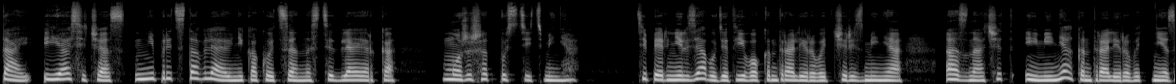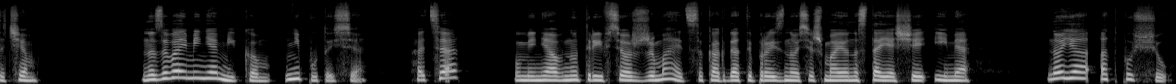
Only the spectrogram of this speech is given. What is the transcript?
«Тай, я сейчас не представляю никакой ценности для Эрка. Можешь отпустить меня. Теперь нельзя будет его контролировать через меня, а значит, и меня контролировать незачем». «Называй меня Миком, не путайся. Хотя у меня внутри все сжимается, когда ты произносишь мое настоящее имя. Но я отпущу.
